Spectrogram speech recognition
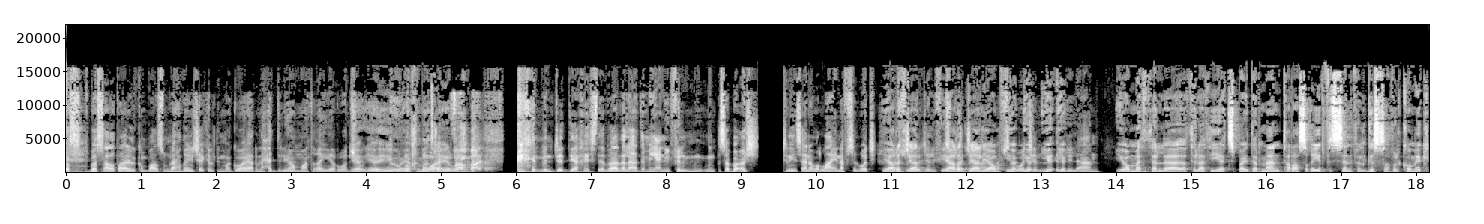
بس بس على طاري الكومبارس ملاحظين شكل ماجواير لحد اليوم ما تغير وجهه يعني. أيوه يا أخي ما تغير وجهه. من جد يا أخي استهبال الآدمي. يعني الفيلم من 27 20 سنة والله نفس الوجه يا نفس رجال الوجه اللي في يا رجال يوم نفس الوجه يوم اللي, اللي الآن. يوم مثل ثلاثية سبايدر مان ترى صغير في السن في القصة في ال comic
